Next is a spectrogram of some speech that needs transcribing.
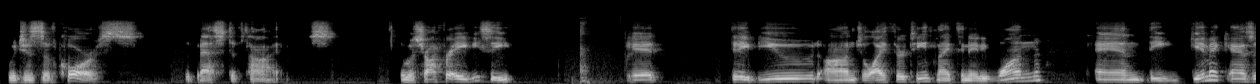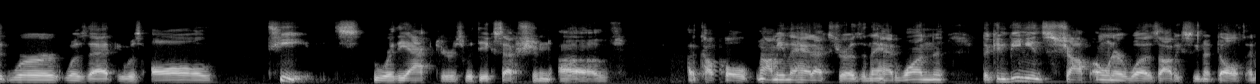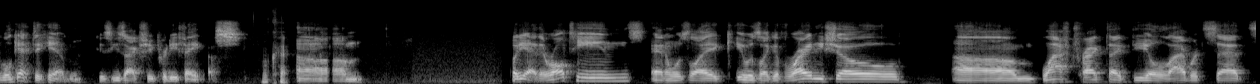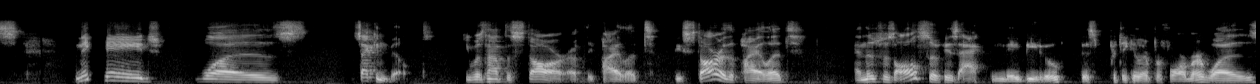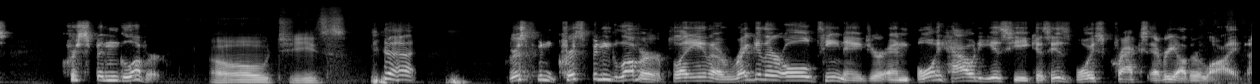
which is, of course, the best of times. It was shot for ABC. It debuted on July 13th, 1981. And the gimmick, as it were, was that it was all teens who were the actors, with the exception of a couple. No, I mean, they had extras, and they had one the convenience shop owner was obviously an adult, and we'll get to him because he's actually pretty famous. Okay. Um, but yeah, they were all teens, and it was like it was like a variety show, um, laugh track type deal, elaborate sets. Nick Cage was second billed. He was not the star of the pilot. The star of the pilot, and this was also his acting debut. This particular performer was Crispin Glover. Oh, jeez. Crispin Crispin Glover playing a regular old teenager, and boy howdy is he, because his voice cracks every other line.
